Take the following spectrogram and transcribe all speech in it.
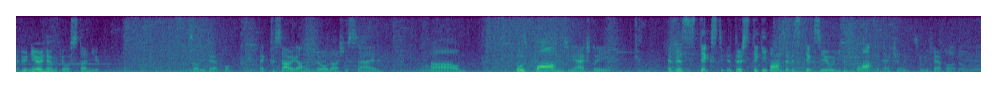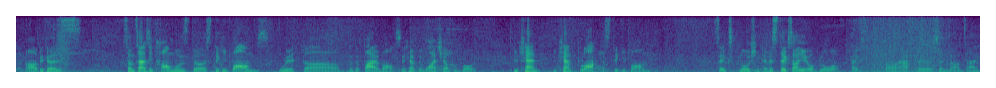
If you're near him, it will stun you. So be careful. Like Kusarigama throw, dodge to side. Um, those bombs you can actually if it sticks to, if there's sticky bombs if it sticks to you you can block it actually so be careful. Uh, because sometimes he combos the sticky bombs with uh, with the fireball so you have to watch out for both. You can't you can't block the sticky bomb. It's an explosion. If it sticks on you it'll blow up like uh, after a certain amount of time.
